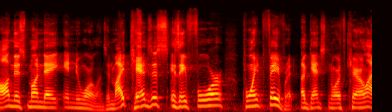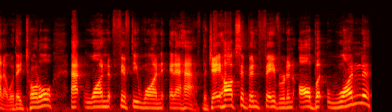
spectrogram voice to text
on this Monday in New Orleans. And Mike, Kansas is a four point favorite against North Carolina with a total at 151 and a half. The Jayhawks have been favored in all but one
